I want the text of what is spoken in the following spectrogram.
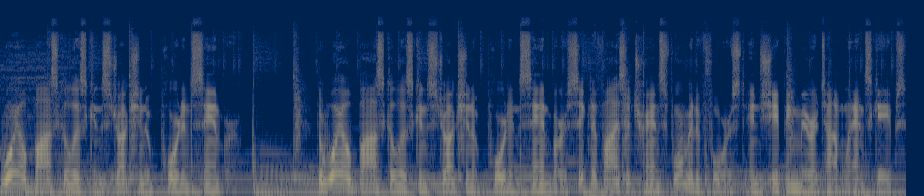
Royal Boskalis Construction of Port and Sandbar The Royal Boskalis construction of port and sandbar signifies a transformative force in shaping maritime landscapes,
